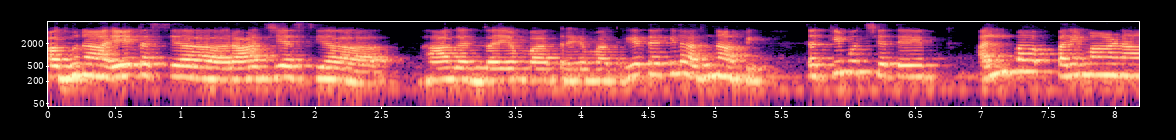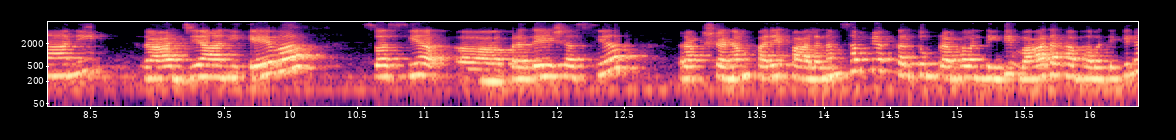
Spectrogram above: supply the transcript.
अधुना एकस्य राज्यस्य भागद्वयं वा त्रयं वा क्रियते किल अधुनापि? तत् किमुच्यते अल्पपरिमाणानि राज्यानि एव स्वस्य प्रदेशस्य रक्षणं, परिपालनं सम्यक् कर्तुं प्रभवन्ति इति वादः भवति किल?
